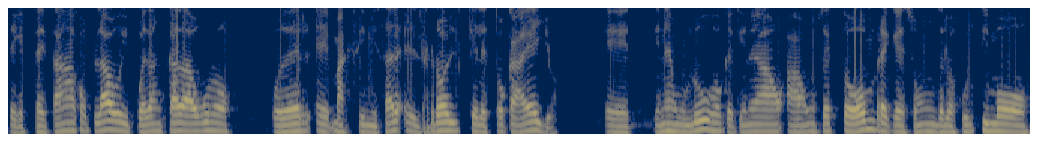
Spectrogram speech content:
de que estén acoplados y puedan cada uno poder eh, maximizar el rol que les toca a ellos. Eh, tienes un lujo, que tiene a, un sexto hombre que son de los últimos,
